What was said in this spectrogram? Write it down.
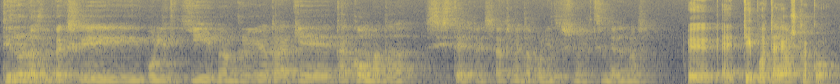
Τι ρόλο έχουν παίξει η πολιτική με μικρογιώτα και τα κόμματα στις τέχνες από τη μεταπολίτευση μέχρι τις μέρες μας; Ε, ε, τίποτα έως κακό.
